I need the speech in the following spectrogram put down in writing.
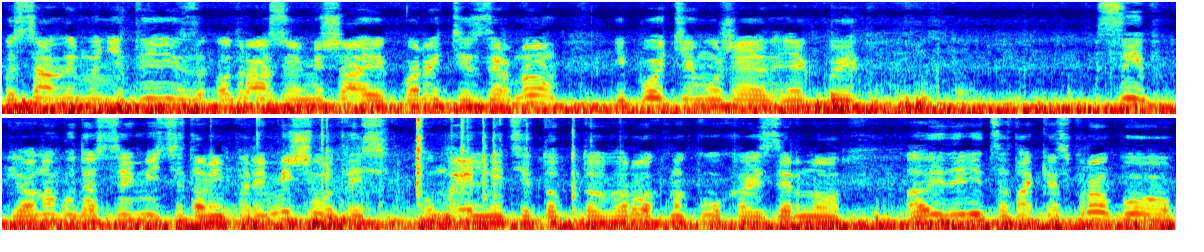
Писали мені, ти одразу мішає парити зерном, і потім уже якби сип, і воно буде все в місці там і перемішуватись у мельниці, тобто горох, макуха і зерно. Але дивіться, так я спробував,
